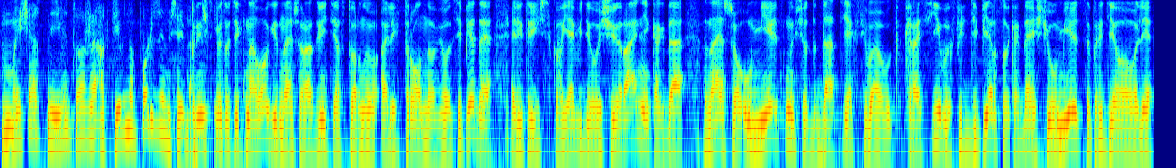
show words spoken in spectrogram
мы сейчас ими тоже активно пользуемся, В ребятки. принципе, эту технологию, знаешь, развитие в сторону электронного велосипеда, электрического, я видел еще и ранее, когда, знаешь, умельцы, ну, еще до тех типа, красивых фельдеперсов, когда еще умельцы приделывали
